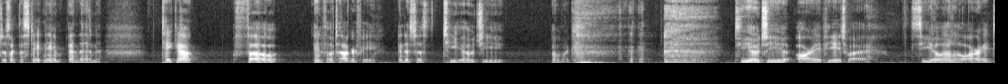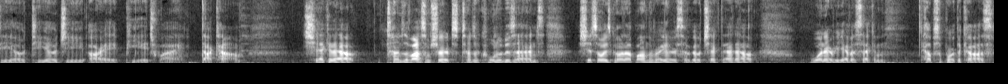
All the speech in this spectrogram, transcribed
just like the state name, and then take out faux in photography, and it's just T O G. Oh my god. T O G R A P H Y. C O L O R A D O T O G R A P H Y dot com. Check it out. Tons of awesome shirts, tons of cool new designs. Shit's always going up on the regular, so go check that out whenever you have a second. Help support the cause.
